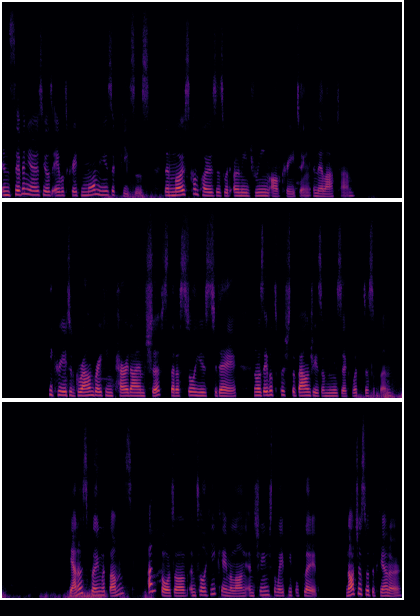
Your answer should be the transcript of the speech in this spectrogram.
in seven years, he was able to create more music pieces than most composers would only dream of creating in their lifetime. He created groundbreaking paradigm shifts that are still used today and was able to push the boundaries of music with discipline. Pianos playing with thumbs? Unthought of until he came along and changed the way people played, not just with the piano,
